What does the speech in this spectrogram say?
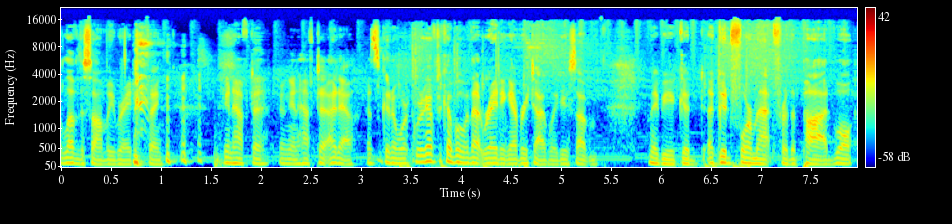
I love the zombie rating thing. I'm gonna have to. I'm gonna have to. I know it's gonna work. We're gonna have to come up with that rating every time we do something. Maybe a good a good format for the pod. Well,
